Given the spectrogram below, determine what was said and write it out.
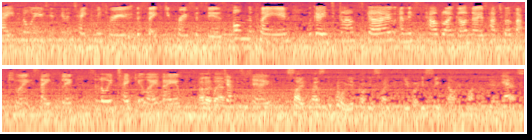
today Lloyd is going to take me through the safety processes on the plane. We're going to Glasgow and this is how Blind Girl knows how to evacuate safely. So Lloyd, take it away, babe. Hello What do you have to do? So first of all, you've got your seat, you've got your seatbelt in front of you. Yes.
